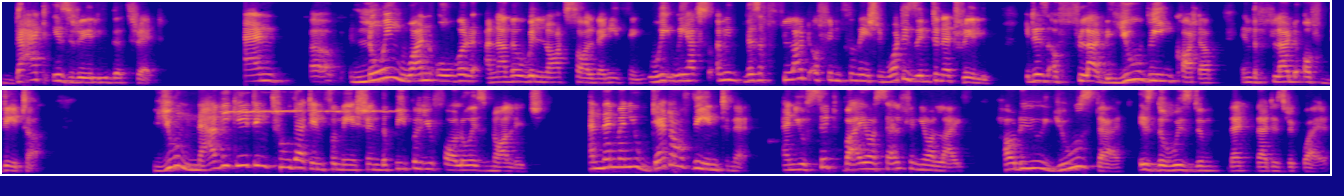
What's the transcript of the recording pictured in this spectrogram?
That is really the thread. And uh, knowing one over another will not solve anything. We, we have, I mean, there's a flood of information. What is internet really? It is a flood, you being caught up in the flood of data. You navigating through that information, the people you follow is knowledge. And then when you get off the internet and you sit by yourself in your life, how do you use that is the wisdom that that is required.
